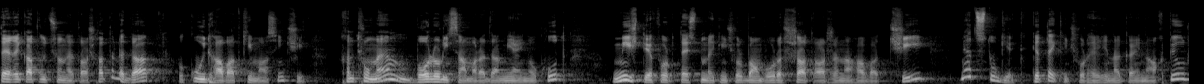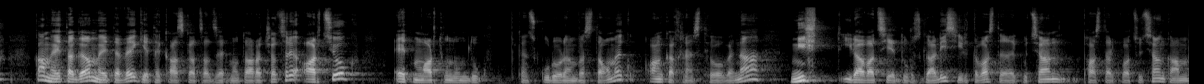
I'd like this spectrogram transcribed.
տեղեկատվություն հետ աշխատելը դա կույր հավատքի մասին չի։ Խնդրում եմ բոլորիս համար դա միայն օգուտ, միշտ երբ որ տեսնում եք ինչ-որ բան, որը շատ արժանահավատ չի, միած ստուգեք, գտեք ինչ որ հեղինակային աղբյուր կամ հետագայում հետևեք, եթե կասկածա ձեր մոտ առաջացրե, արդյոք այդ մարդուն ում դուք տենց կուրորեն վստահում եք, անկախ նրանց թե ով է նա, միշտ իրավացի է դուրս գալիս իր տված տեղեկության, փաստարկվածության կամ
